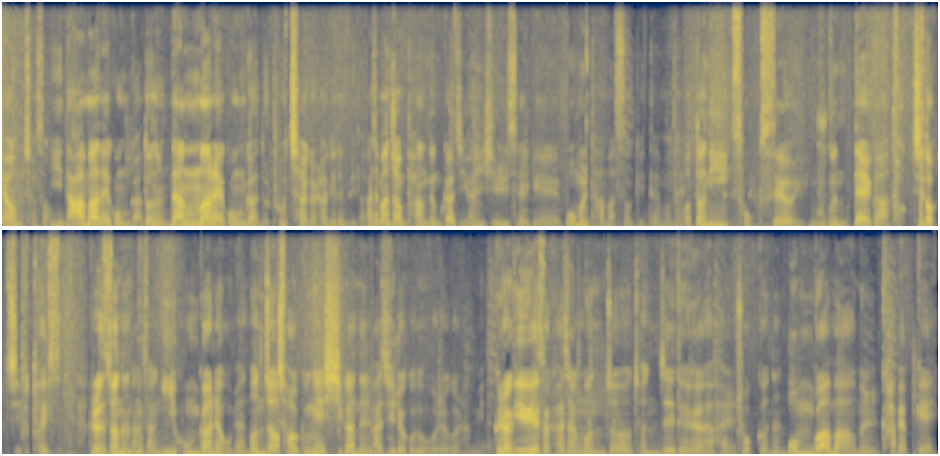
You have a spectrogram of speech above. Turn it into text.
헤엄쳐서 이 나만의 공간 또는 낭만의 공간으로 도착을 하게 됩니다. 하지만 전 방금까지 현실 세계에 몸을 담았었기 때문에 어떤 이 속세의 묵은 때가 덕지덕지 붙어 있습니다. 그래서 저는 항상 이 공간에 오면 먼저 적응의 시간을 가지려고 노력을 합니다. 그러기 위해서 가장 먼저 전제되어야 할 조건은 몸과 마음을 가볍게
